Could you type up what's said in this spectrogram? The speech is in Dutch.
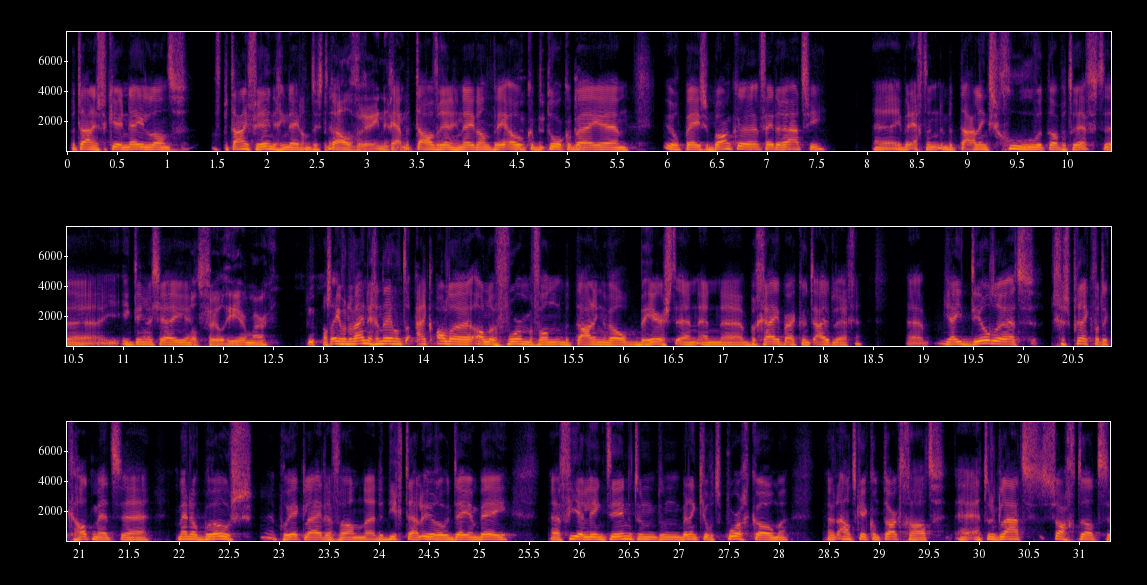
Betalingsverkeer Nederland, of Betalingsvereniging Nederland is het? Betaalvereniging. Ja, Betaalvereniging Nederland. Ben je ook betrokken bij uh, Europese Bankenfederatie? je bent echt een, een betalingsgoeroe wat dat betreft. ik denk dat jij... Wat veel eer, maar... Als een van de weinigen in Nederland eigenlijk alle, alle vormen van betalingen wel beheerst en, en uh, begrijpbaar kunt uitleggen. Uh, jij deelde het gesprek wat ik had met uh, Menno Broos, projectleider van de digitale euro DNB, via LinkedIn. Toen, toen ben ik je op het spoor gekomen. Hebben een aantal keer contact gehad. en toen ik laatst zag dat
